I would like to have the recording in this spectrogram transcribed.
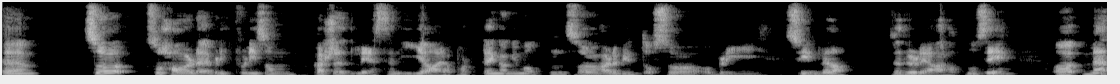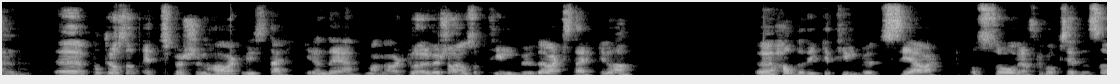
Eh, så, så, har det blitt, for de som kanskje leser en IA-rapport en gang i måneden, så har det begynt også å bli synlig. da. Så jeg tror det har hatt noe å si. Og, men på tross at etterspørselen har vært mye sterkere enn det mange har vært klar over, så har også tilbudet vært sterkere. da. Eh, hadde det ikke tilbudssida vært også overraska på oppsiden, så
